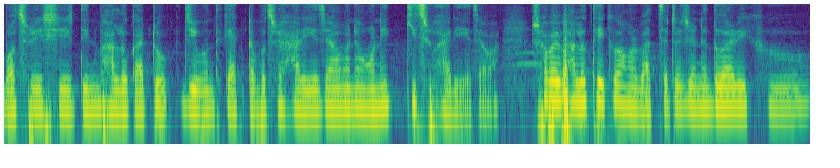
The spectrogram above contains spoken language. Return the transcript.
বছরের শেষ দিন ভালো কাটুক, জীবন থেকে একটা বছর হারিয়ে যাওয়া মানে অনেক কিছু হারিয়ে যাওয়া। সবাই ভালো থেকো, আমার বাচ্চাটার জন্য দোয়া রেখো।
